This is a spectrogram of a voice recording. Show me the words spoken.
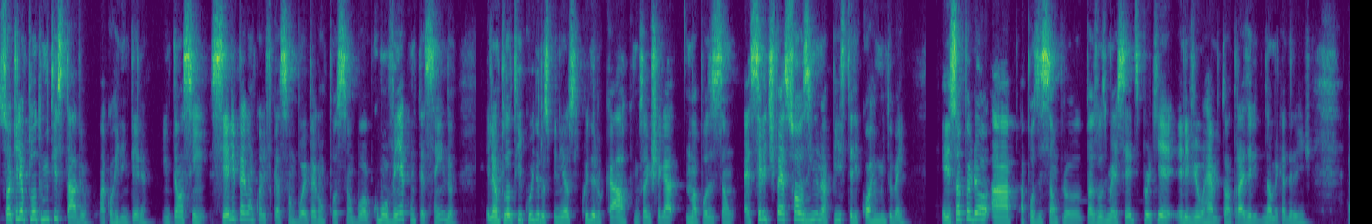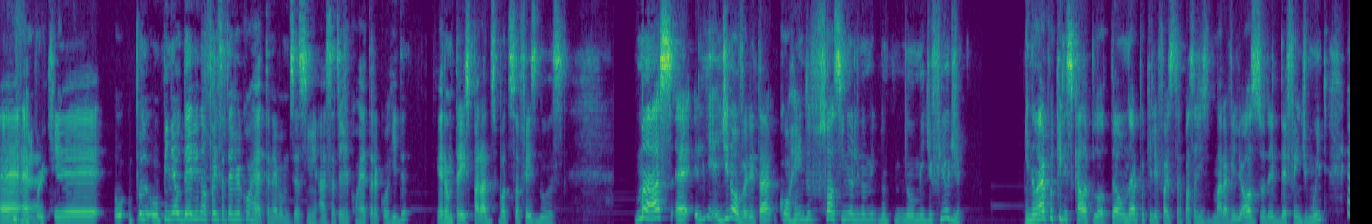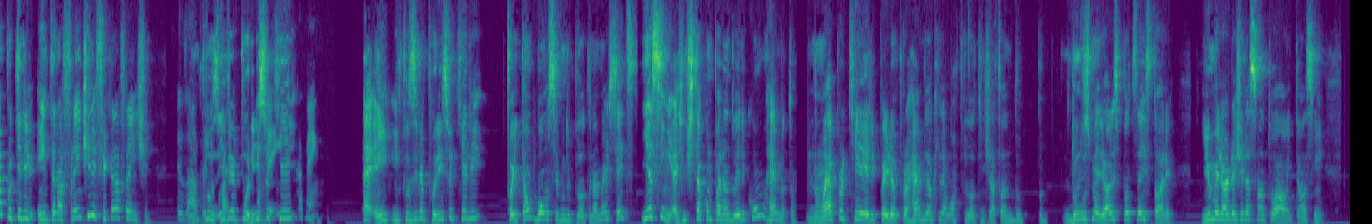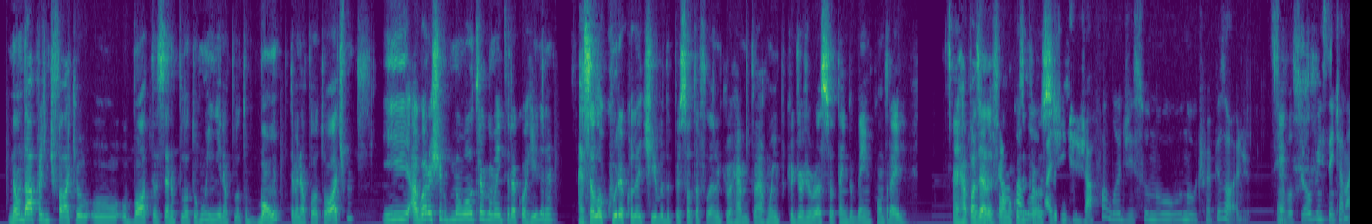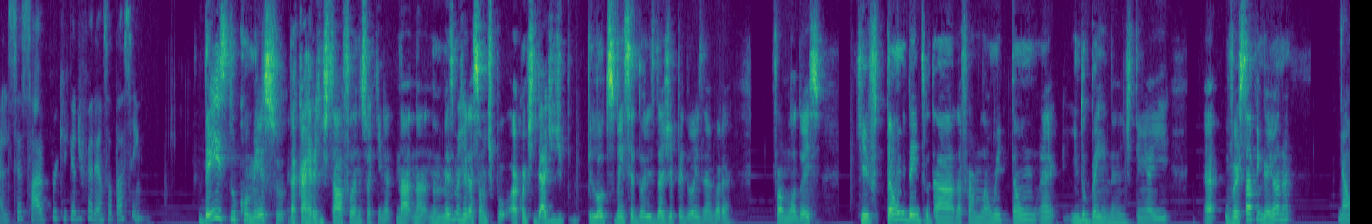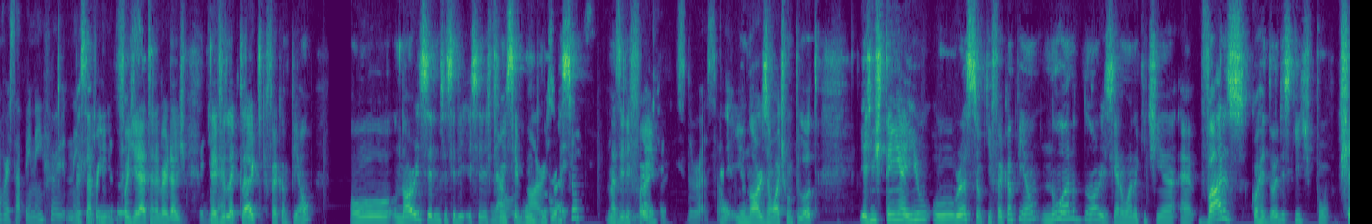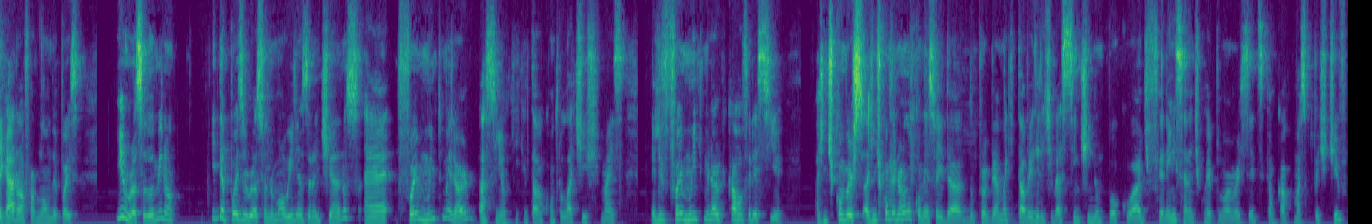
só que ele é um piloto muito estável a corrida inteira. Então, assim, se ele pega uma qualificação boa e pega uma posição boa, como vem acontecendo, ele é um piloto que cuida dos pneus, que cuida do carro, que consegue chegar numa posição. É, se ele estiver sozinho na pista, ele corre muito bem. Ele só perdeu a, a posição para as duas Mercedes porque ele viu o Hamilton atrás. Ele, não, brincadeira, gente. É, é porque o, o, o pneu dele não foi a estratégia correta, né? Vamos dizer assim. A estratégia correta era a corrida. Eram três paradas, o Bottas só fez duas. Mas, é, ele, de novo, ele tá correndo sozinho ali no, no, no midfield. E não é porque ele escala pilotão, não é porque ele faz ultrapassagens maravilhosas ou ele defende muito, é porque ele entra na frente e ele fica na frente. Exato. Inclusive, é por isso bem, que- Fica bem. É, inclusive é por isso que ele foi tão bom segundo piloto na Mercedes. E assim, a gente tá comparando ele com o Hamilton. Não é porque ele perdeu pro Hamilton que ele é um mau piloto. A gente tá falando do, de um dos melhores pilotos da história. E o melhor da geração atual. Então, assim, não dá pra gente falar que o, o, o Bottas era um piloto ruim, é um piloto bom, também é um piloto ótimo. E agora eu chego pro meu outro argumento da corrida, né? Essa loucura coletiva do pessoal tá falando que o Hamilton é ruim porque o George Russell tá indo bem contra ele. É, rapaziada, eu falar uma coisa pra falou- você. A gente já falou disso no, no último episódio. Se É. você ouve Instant Análise, você sabe por que, que a diferença tá assim. desde o começo da carreira a gente tava falando isso aqui, né? Na, na- na mesma geração, tipo, a quantidade de pilotos vencedores da GP2, né? Agora Fórmula 2, que estão dentro da, da Fórmula 1 e estão é, indo bem, né? A gente tem aí. é, o Verstappen ganhou, né? Não, o Verstappen nem foi. Nem O Verstappen fez foi direto, na verdade. Foi Teve o direto. Leclerc, que foi campeão. O, o Norris, ele não sei se ele, se ele foi Não, em o segundo Norris do foi Russell, mas ele o foi. É, e o Norris é um ótimo piloto. E a gente tem aí o, o Russell, que foi campeão no ano do Norris, que era um ano que tinha é, vários corredores que, tipo, chegaram à Fórmula 1 depois. E o Russell dominou. E depois o Russell numa Williams durante anos é, foi muito melhor, assim, ó, que ele tava contra o Latifi, mas ele foi muito melhor que o carro oferecia. A gente, conversou, a gente combinou no começo aí da- do programa que talvez ele estivesse sentindo um pouco a diferença né, de correr por uma Mercedes, que é um carro mais competitivo.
